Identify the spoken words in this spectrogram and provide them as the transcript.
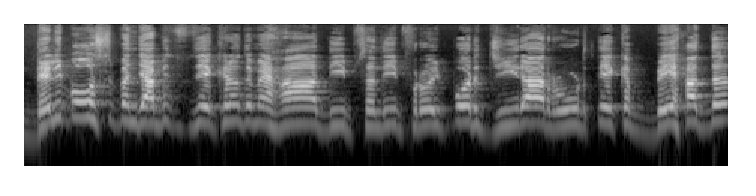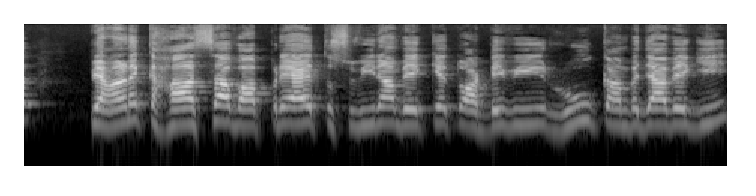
ਡੇਲੀ ਪੋਸਟ ਪੰਜਾਬੀ ਤੁਸੀਂ ਦੇਖ ਰਹੇ ਹੋ ਤੇ ਮੈਂ ਹਾਂ ਦੀਪ ਸੰਦੀਪ ਫਿਰੋਜ਼ਪੁਰ, ਜੀਰਾ ਰੋਡ ਤੇ ਇੱਕ ਬੇਹੱਦ ਭਿਆਨਕ ਹਾਦਸਾ ਵਾਪਰਿਆ ਹੈ। ਤਸਵੀਰਾਂ ਵੇਖ ਕੇ ਤੁਹਾਡੀ ਵੀ ਰੂਹ ਕੰਬ ਜਾਵੇਗੀ।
